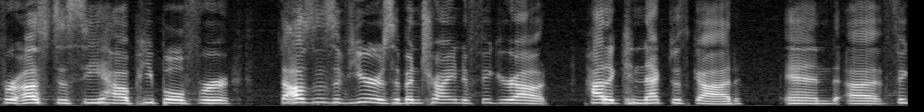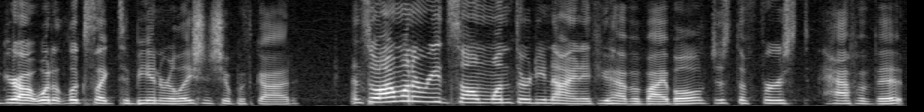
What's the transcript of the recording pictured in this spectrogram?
for us to see how people for thousands of years have been trying to figure out how to connect with God and uh, figure out what it looks like to be in relationship with God. And so I want to read Psalm 139 if you have a Bible, just the first half of it.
